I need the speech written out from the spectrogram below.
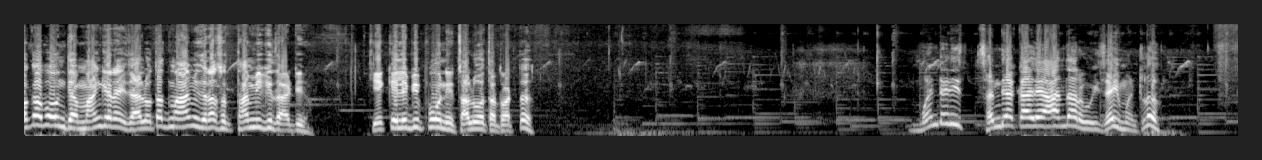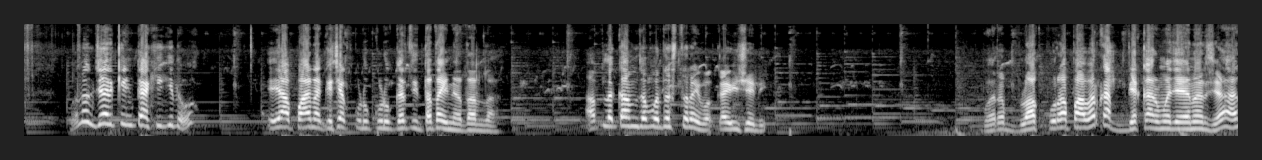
पका पाहून त्या मागे राही झालं होतात मग आम्ही जरा थांबी की दाटी. के केले बी फोन आहे चालू होतात वाटतं. मंडळी संध्याकाळी अंधार होई जाई म्हटलं. म्हणून जर्किंग टाकी की तो. या पाना कशा कुडू कुडू करते तताही नेताना. आपलं काम जबरदस्त राही बा काही विषय नाही. बरं ब्लॉक पुरा पावर का? बेकार मजा येणार ज्यात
